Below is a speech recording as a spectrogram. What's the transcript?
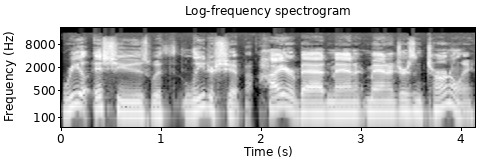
real issues with leadership hire bad man- managers internally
